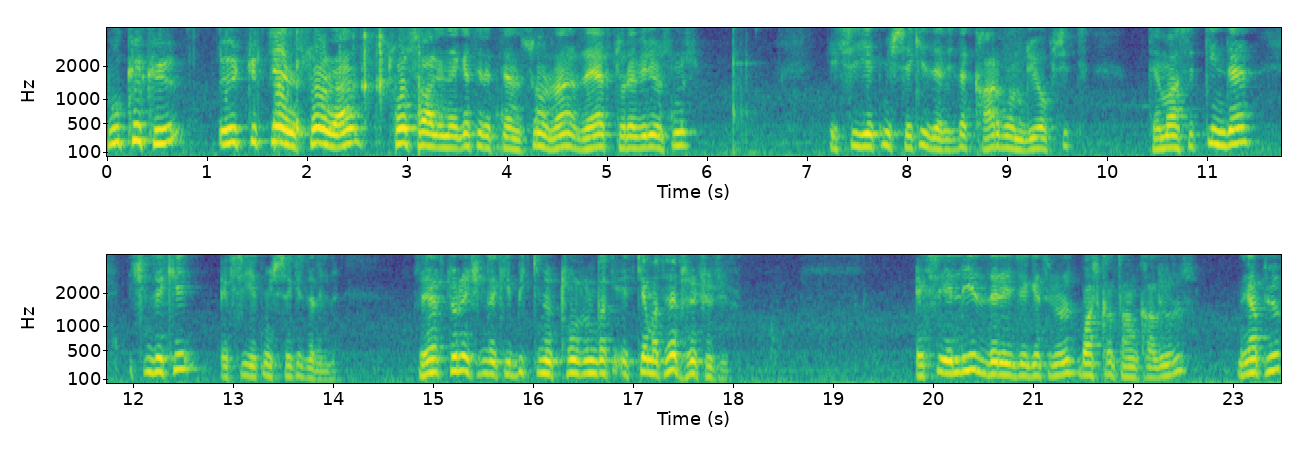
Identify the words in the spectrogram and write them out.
Bu kökü öğüttükten sonra toz haline getirdikten sonra reaktöre veriyorsunuz. Eksi 78 derecede karbondioksit temas ettiğinde içindeki eksi 78 derecede reaktörün içindeki bitkinin tozundaki etken madde hepsini çözüyor. Eksi 57 derece getiriyoruz. Başka tank alıyoruz. Ne yapıyor?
